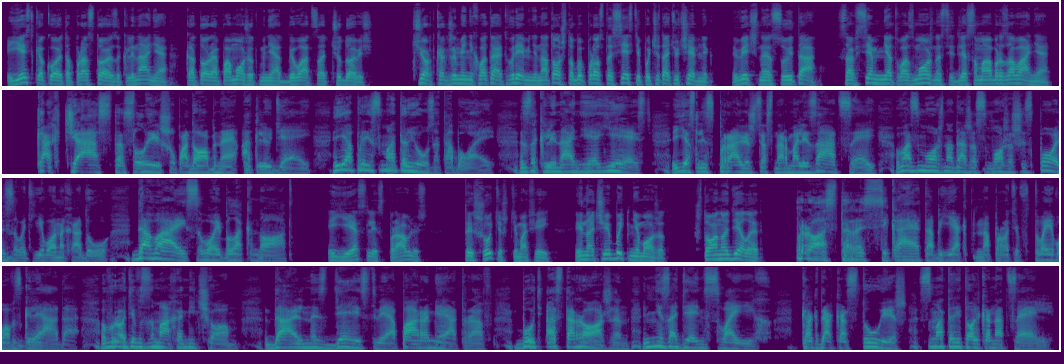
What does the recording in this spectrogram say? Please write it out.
Есть какое-то простое заклинание, которое поможет мне отбиваться от чудовищ? Черт, как же мне не хватает времени на то, чтобы просто сесть и почитать учебник. Вечная суета. Совсем нет возможности для самообразования. Как часто слышу подобное от людей. Я присмотрю за тобой. Заклинание есть. Если справишься с нормализацией, возможно, даже сможешь использовать его на ходу. Давай свой блокнот. Если справлюсь? Ты шутишь, Тимофей? Иначе быть не может. Что оно делает? Просто рассекает объект напротив твоего взгляда, вроде взмаха мечом. Дальность действия пара метров. Будь осторожен, не задень своих. Когда кастуешь, смотри только на цель.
